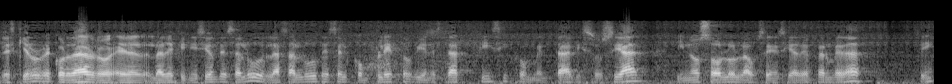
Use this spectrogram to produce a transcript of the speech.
Les quiero recordar la definición de salud. La salud es el completo bienestar físico, mental y social y no solo la ausencia de enfermedad. ¿sí?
